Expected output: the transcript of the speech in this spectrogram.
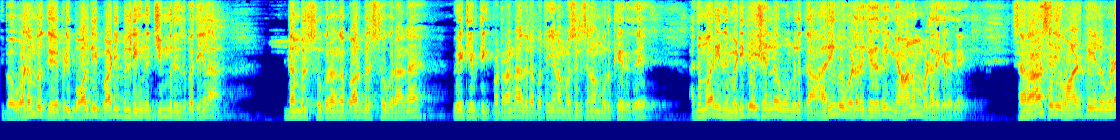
இப்ப உடம்புக்கு எப்படி பாடி பாடி பில்டிங்னு ஜிம் இருக்குது பாத்தீங்களா? டம்பிள்ஸ் தூக்குறாங்க பார்பல்ஸ் தூக்குறாங்க வெயிட் லிஃப்டிங் பண்றாங்க. அதுல பாத்தீங்கன்னா மசில்ஸ் எல்லாம் முறுக்கிறது. அது மாதிரி இந்த மெடிடேஷன்ல உங்களுக்கு அறிவு வளர்கிறது ஞானம் வளர்கிறது. சராசரி வாழ்க்கையில கூட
